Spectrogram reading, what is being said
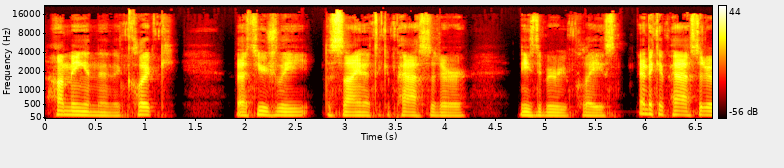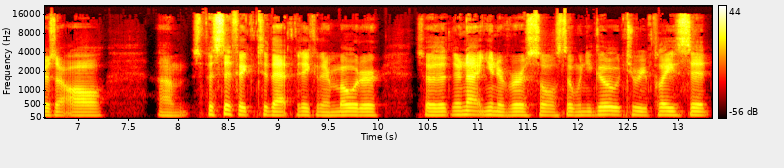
humming and then the click, that's usually the sign that the capacitor needs to be replaced. And the capacitors are all um, specific to that particular motor, so that they're not universal. So when you go to replace it,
